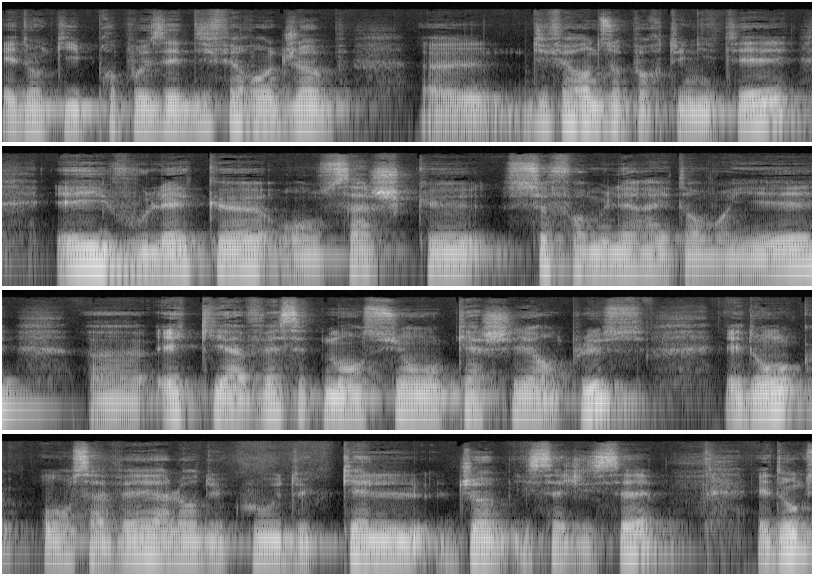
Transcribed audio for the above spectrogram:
et donc il proposait différents jobs, différentes opportunités, et il voulait que on sache que ce formulaire a été envoyé et qu'il y avait cette mention cachée en plus. Et donc, on savait alors du coup de quel job il s'agissait. Et donc,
